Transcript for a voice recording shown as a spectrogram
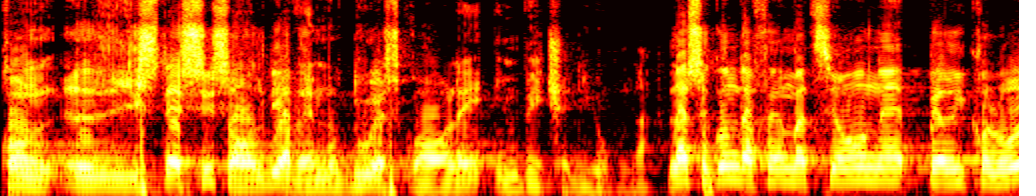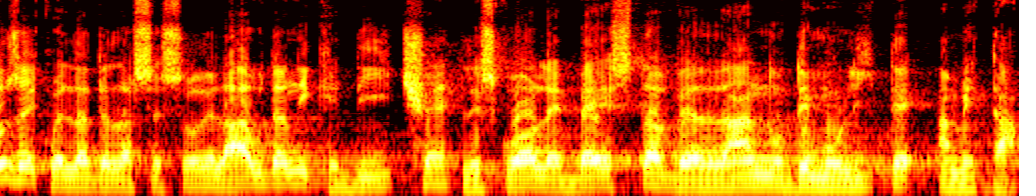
con gli stessi soldi avremo due scuole invece di una. La seconda affermazione pericolosa è quella dell'assessore Laudani che dice le scuole Besta verranno demolite a metà.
